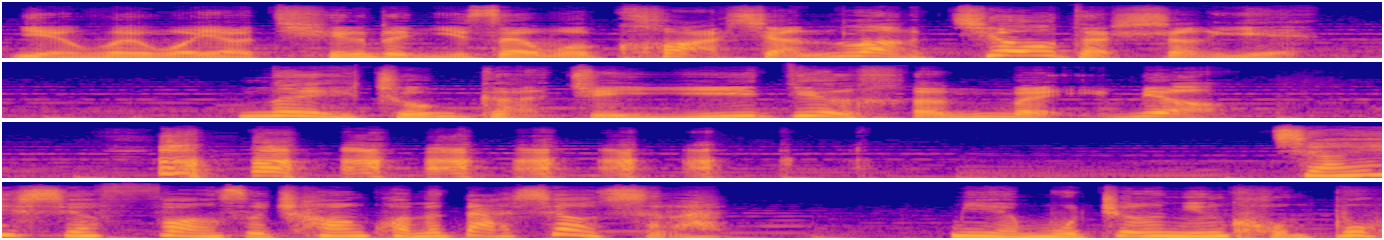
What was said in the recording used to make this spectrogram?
因为我要听着你在我胯下浪叫的声音。那种感觉一定很美妙，哈哈哈哈哈哈！蒋一贤放肆猖狂的大笑起来，面目狰狞恐怖。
